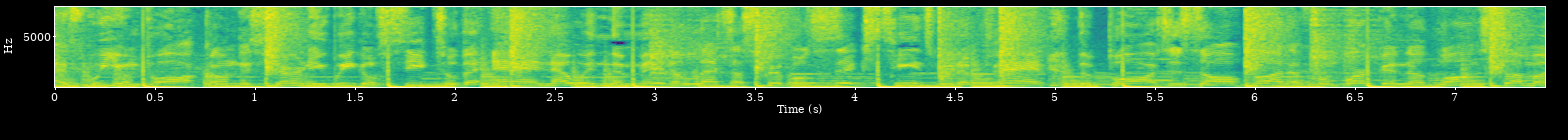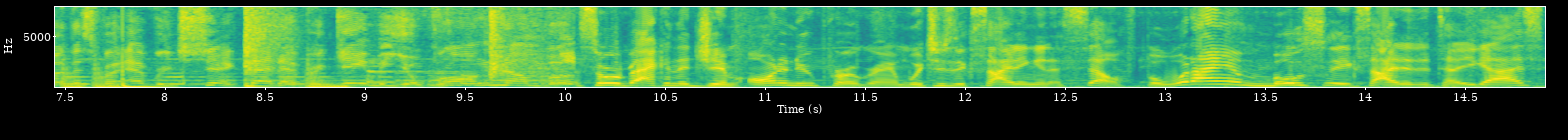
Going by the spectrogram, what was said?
As we embark on this journey, we gon' see till the end. Now in the middle, as I scribble 16s with a pen. The bars is all butter from working a long summer. This for every chick that ever gave me a wrong number. So we're back in the gym on a new program, which is exciting in itself. But what I am mostly excited to tell you guys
